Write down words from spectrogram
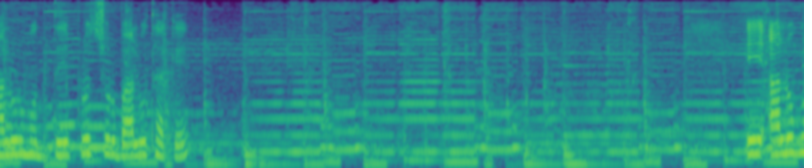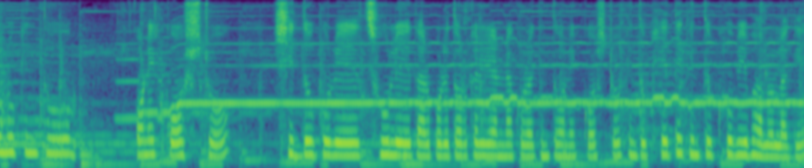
আলুর মধ্যে প্রচুর বালু থাকে। এই আলুগুলো কিন্তু অনেক কষ্ট। সিদ্ধ করে, ছুলে, তারপরে তরকারি রান্না করা কিন্তু অনেক কষ্ট, কিন্তু খেতে কিন্তু খুবই ভালো লাগে।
